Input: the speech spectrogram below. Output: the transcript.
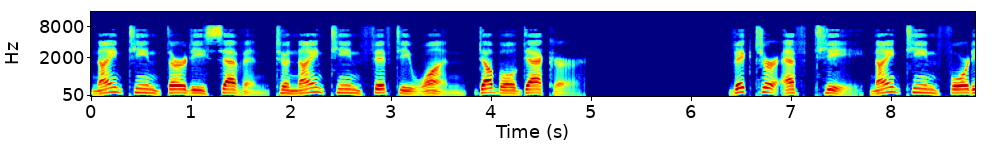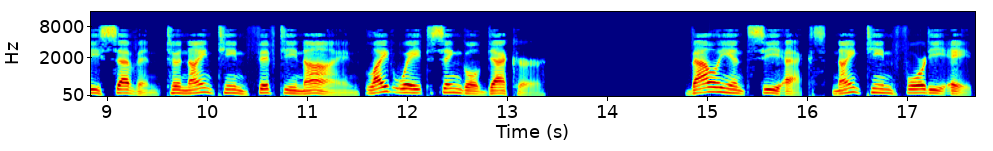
1937 to 1951 double decker Victor FT 1947 to 1959 lightweight single decker. Valiant CX 1948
